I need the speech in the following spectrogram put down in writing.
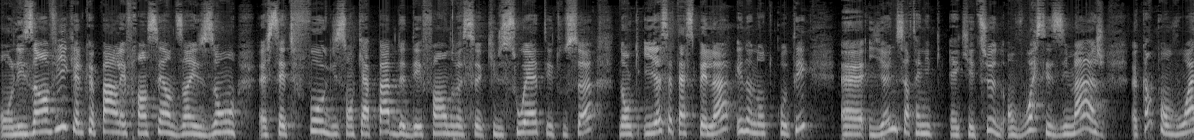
on les envie quelque part, les Français, en disant ils ont euh, cette fougue, ils sont capables de défendre ce qu'ils souhaitent et tout ça. Donc, il y a cet aspect-là. Et d'un autre côté, il y a une certaine inquiétude. On voit ces images euh, quand on voit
